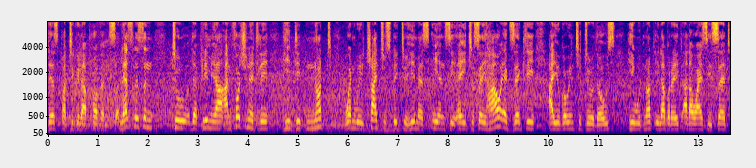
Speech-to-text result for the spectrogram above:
this particular province. Let's listen to the premier. Unfortunately, he did not, when we tried to speak to him as ENCA to say how exactly are you going to do those, he would not elaborate. Otherwise, he said,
